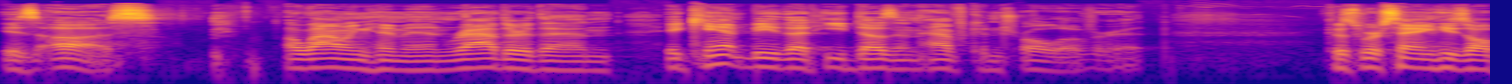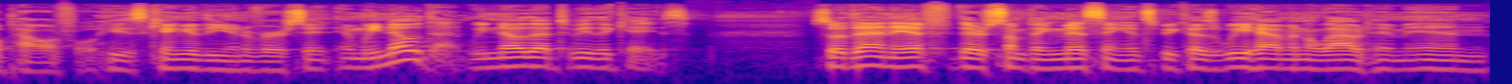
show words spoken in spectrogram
is us allowing him in rather than it can't be that he doesn't have control over it. Because we're saying he's all powerful. He's king of the universe. And we know that. We know that to be the case. So then if there's something missing, it's because we haven't allowed him in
